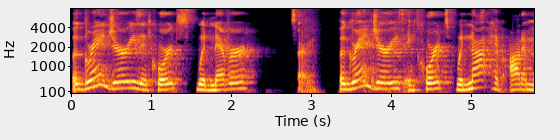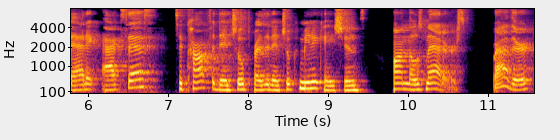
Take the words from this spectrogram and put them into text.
But grand juries and courts would never, sorry, but grand juries and courts would not have automatic access to confidential presidential communications on those matters. Rather,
